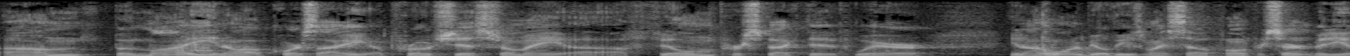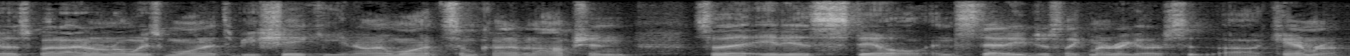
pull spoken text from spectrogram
Um, but my you know of course I approach this from a uh, film perspective where you know, I want to be able to use my cell phone for certain videos, but I don't always want it to be shaky. You know, I want some kind of an option so that it is still and steady, just like my regular uh, camera.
